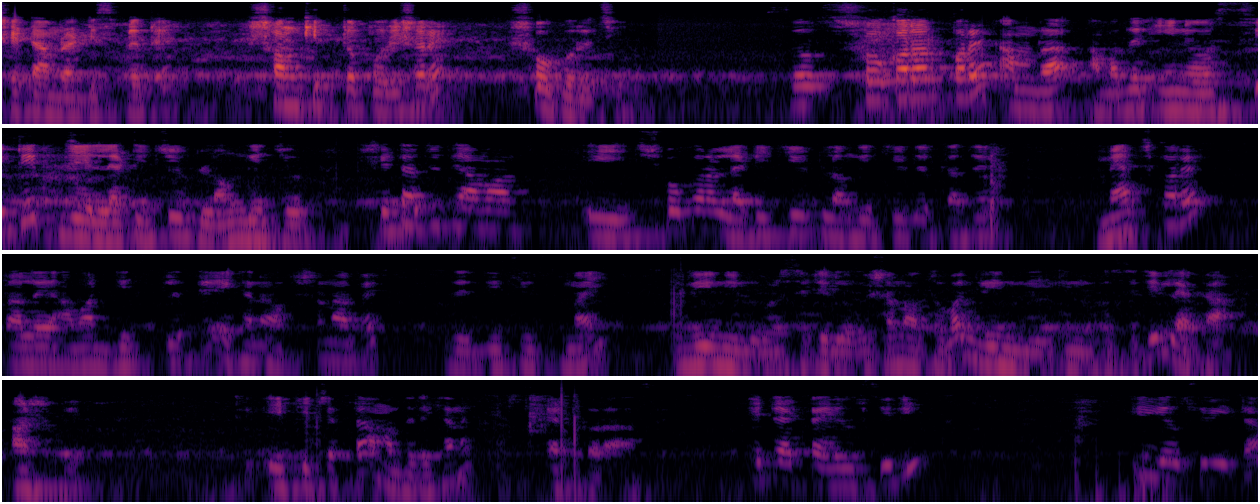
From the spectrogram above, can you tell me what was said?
সেটা আমরা ডিসপ্লেতে সংক্ষিপ্ত পরিসরে শো করেছি। তো শো করার পরে আমরা আমাদের ইউনিভার্সিটির যে ল্যাটিটিউড লঙ্গিটিউড সেটা যদি আমার এই শো করা ল্যাটিটিউড লঙ্গিটিউডের কাছে ম্যাচ করে তাহলে আমার ডিসপ্লেতে এখানে অপশন হবে যে this is my green university location অথবা গ্রিন ইউনিভার্সিটি লেখা আসবে। এই ফিচারটা আমাদের এখানে অ্যাড করা আছে। এটা একটা এলসিডি এই এলসিডিটা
